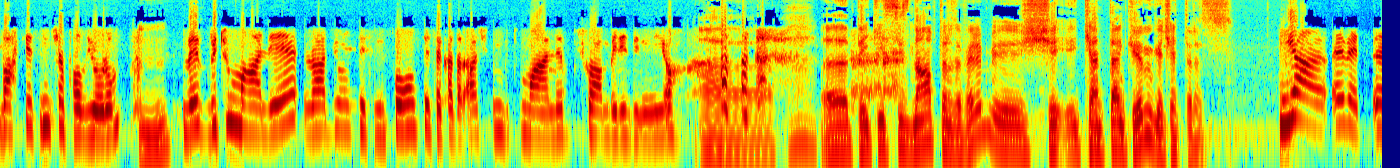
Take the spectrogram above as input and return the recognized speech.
bahçesini çapalıyorum. Hı hı. Ve bütün mahalleye radyonun sesini son sese kadar açtım. Bütün mahalle şu an beni dinliyor. Aa, e, peki siz ne yaptınız efendim? E, şey, kentten köye mü göç ettiniz? Ya evet e,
